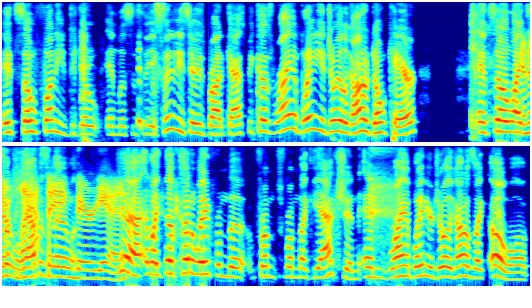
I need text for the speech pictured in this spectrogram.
it's so funny to go and listen to the Xfinity Series broadcast because Ryan Blaney and Joey Logano don't care. And so like and they're something happens, and laughing. they're They're, yeah. yeah, and, like they'll cut away from the from from like the action, and Ryan Blaney or Joey Logano's like, oh well,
